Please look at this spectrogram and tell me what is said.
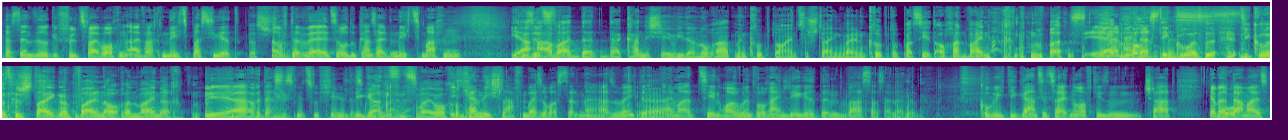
Dass dann so gefühlt zwei Wochen einfach nichts passiert Mhm. Auf der Welt, so, du kannst halt nichts machen. Ja, aber da, da kann ich dir wieder nur raten, in Krypto einzusteigen, weil in Krypto passiert auch an Weihnachten was. Ja, nee, auch das- die, das- Kurse, die Kurse steigen und fallen auch an Weihnachten. Ja, aber das ist mir zu viel. Die ganzen zwei Wochen. Ich kann nicht schlafen bei sowas dann, ne? Also wenn ich dann Ja. einmal 10 Euro irgendwo reinlege, dann war's das, Alter. Dann Gucke ich die ganze Zeit nur auf diesen Chart. Ich habe ja damals,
